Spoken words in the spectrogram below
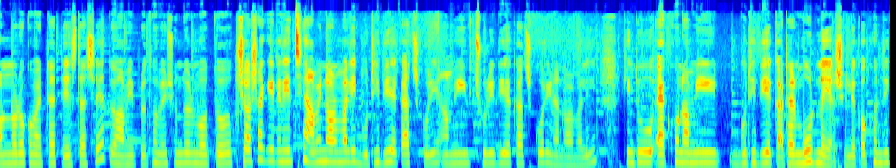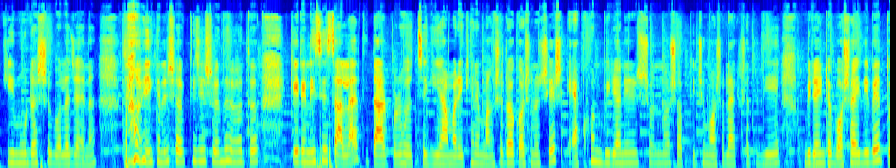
অন্যরকম একটা টেস্ট আসে। তো আমি প্রথমে সুন্দর মতো শশা কেটে নিচ্ছি। আমি নর্মালি বুটি দিয়ে কাজ করি, আমি ছুরি দিয়ে কাজ করি না নর্মালি কিন্তু এখন আমি বুটি দিয়ে কাটার মুড নেই আসলে। কখন যে কি মুড আসে বলা যায় না। তো আমি এখানে সব কিছু সুন্দর মতো কেটে নিছি সালাদ। তারপর হচ্ছে গিয়ে আমার এখানে মাংসটাও কষানো শেষ। এখন বিরিয়ানির জন্য সব কিছু মশলা একসাথে দিয়ে বিরিয়ানিটা বসাই দিবে। তো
